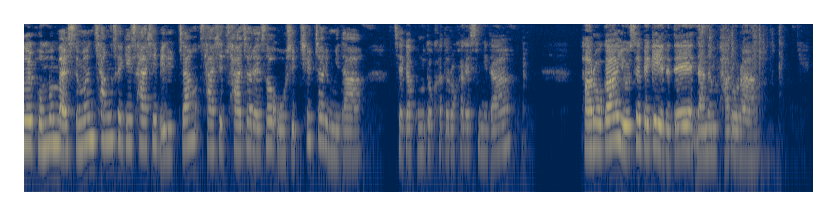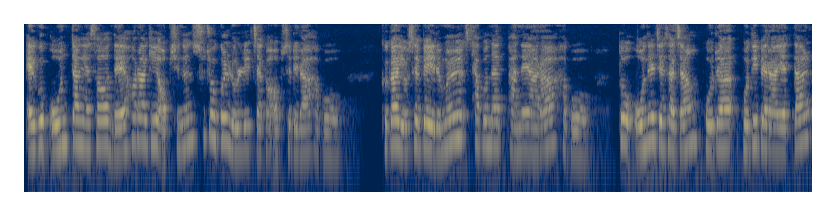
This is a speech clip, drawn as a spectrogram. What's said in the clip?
오늘 본문 말씀은 창세기 41장 44절에서 57절입니다. 제가 봉독하도록 하겠습니다. 바로가 요셉에게 이르되 나는 바로라. 애굽 온 땅에서 내 허락이 없이는 수족을 놀릴 자가 없으리라 하고 그가 요셉의 이름을 사브넷 바네아라 하고 또 오네 제사장 보디베라의 딸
